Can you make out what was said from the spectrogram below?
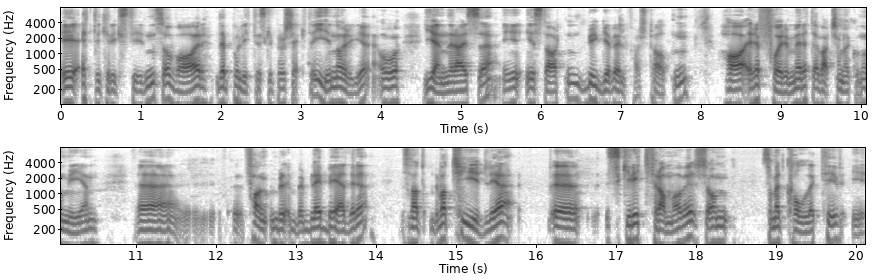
i etterkrigstiden så var det politiske prosjektet i Norge å gjenreise i, i starten, bygge velferdsstaten, ha reformer etter hvert som økonomien Eh, ble, ble, bedre. Sånn at det var tydelige uh, skritt framover som, som, et kollektiv i,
